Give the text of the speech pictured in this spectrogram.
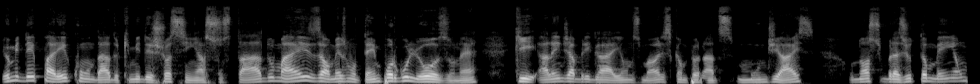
eu me deparei com um dado que me deixou assim assustado, mas ao mesmo tempo orgulhoso, né? Que além de abrigar um dos maiores campeonatos mundiais, o nosso Brasil também é um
